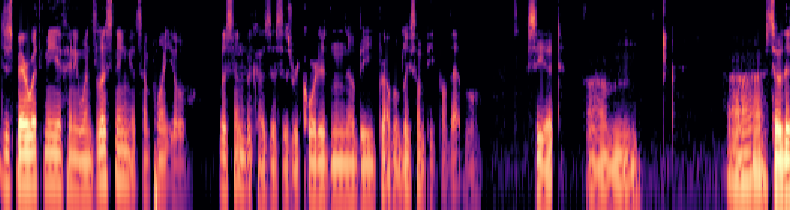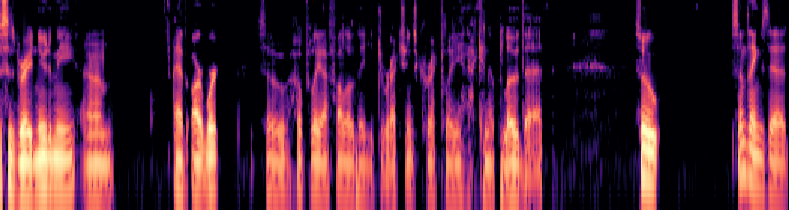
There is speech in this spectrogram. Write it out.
just bear with me if anyone's listening. At some point, you'll listen because this is recorded, and there'll be probably some people that will see it. Um, uh, so this is very new to me. Um, I have artwork, so hopefully I follow the directions correctly and I can upload that. So some things that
